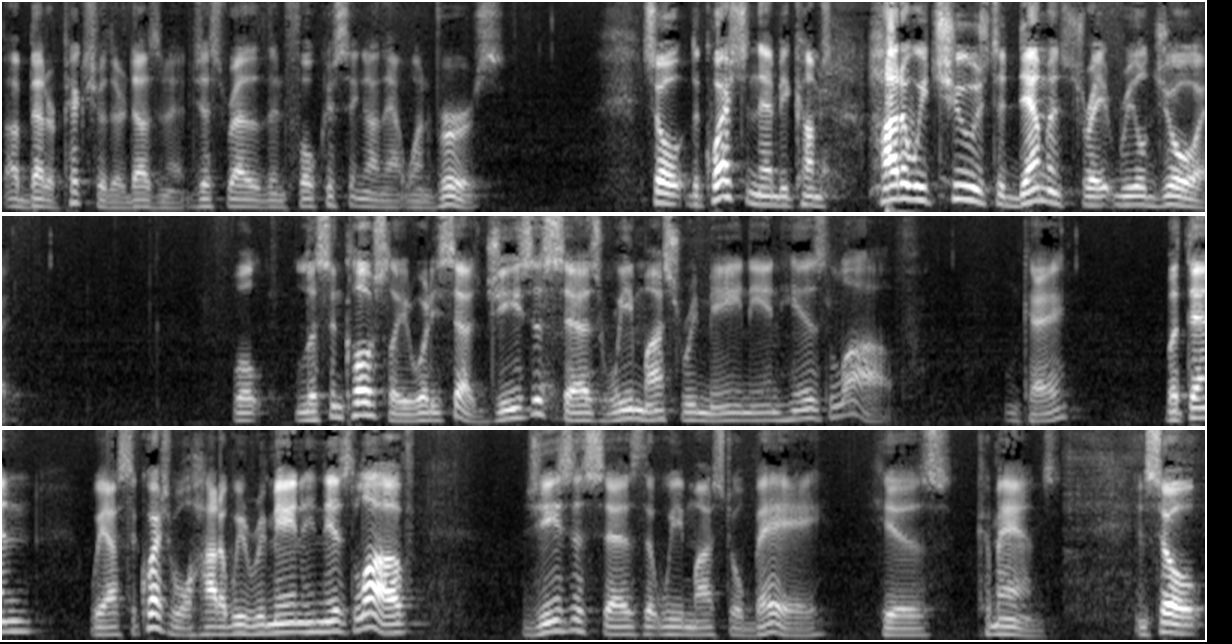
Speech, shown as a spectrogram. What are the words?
a better picture there, doesn't it? Just rather than focusing on that one verse. So the question then becomes how do we choose to demonstrate real joy? Well, listen closely to what he says. Jesus says we must remain in his love. Okay? But then we ask the question well, how do we remain in His love? Jesus says that we must obey His commands. And so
